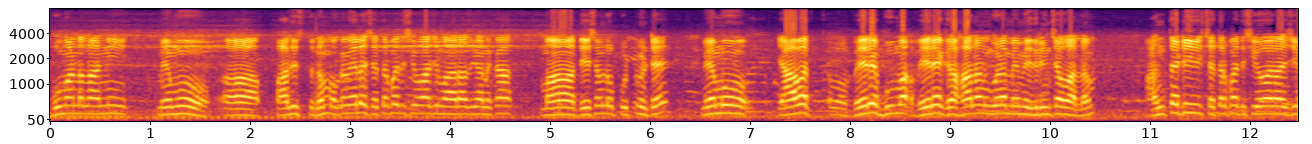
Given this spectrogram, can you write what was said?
భూమండలాన్ని మేము పాలిస్తున్నాం. ఒకవేళ ఛత్రపతి శివాజీ మహారాజు కనుక మా దేశంలో పుట్టుంటే మేము యావత్ వేరే భూమ వేరే గ్రహాలను కూడా మేము ఎదిరించే వాళ్ళం. అంతటి ఛత్రపతి శివరాజీ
